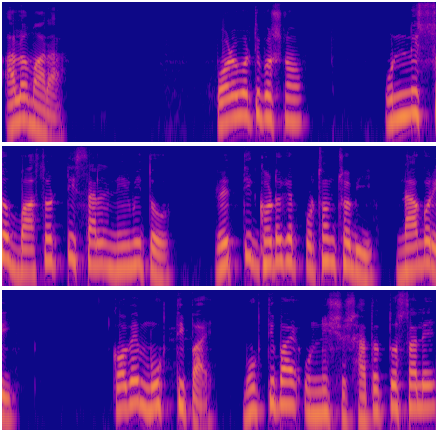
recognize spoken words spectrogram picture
আলোমারা। পরবর্তী প্রশ্ন। উনিশশো বাষট্টি সালে নির্মিত ঋত্বিক ঘটকের প্রথম ছবি নাগরিক কবে মুক্তি পায়? মুক্তি পায় উনিশশো সাতাত্তর সালে,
